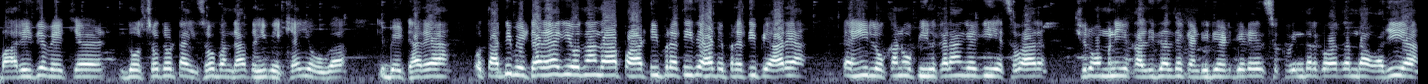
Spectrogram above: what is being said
ਬਾਰਿਸ਼ ਦੇ ਵਿੱਚ 200 ਤੋਂ 250 ਬੰਦਾ ਤੁਸੀਂ ਵੇਖਿਆ ਹੀ ਹੋਊਗਾ ਕਿ ਬੈਠਾ ਰਿਹਾ। ਉਹ ਤਦ ਹੀ ਬੈਠਾ ਰਿਹਾ ਕਿ ਉਹਨਾਂ ਦਾ ਪਾਰਟੀ ਪ੍ਰਤੀ ਤੇ ਸਾਡੇ ਪ੍ਰਤੀ ਪਿਆਰ ਆ। ਤੇ ਅਸੀਂ ਲੋਕਾਂ ਨੂੰ ਅਪੀਲ ਕਰਾਂਗੇ ਕਿ ਇਸ ਵਾਰ ਸ਼੍ਰੋਮਣੀ ਅਕਾਲੀ ਦਲ ਦੇ ਕੈਂਡੀਡੇਟ ਜਿਹੜੇ ਸੁਖਵਿੰਦਰ ਕੌਰ ਰੰਧਾਵਾ ਜੀ ਆ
